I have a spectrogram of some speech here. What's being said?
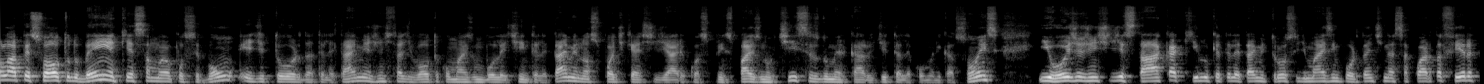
Olá pessoal, tudo bem? Aqui é Samuel Possebon, editor da Teletime. A gente está de volta com mais um Boletim Teletime, nosso podcast diário com as principais notícias do mercado de telecomunicações. E hoje a gente destaca aquilo que a Teletime trouxe de mais importante nessa quarta-feira,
